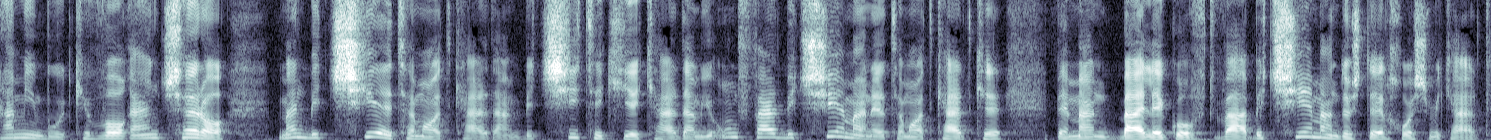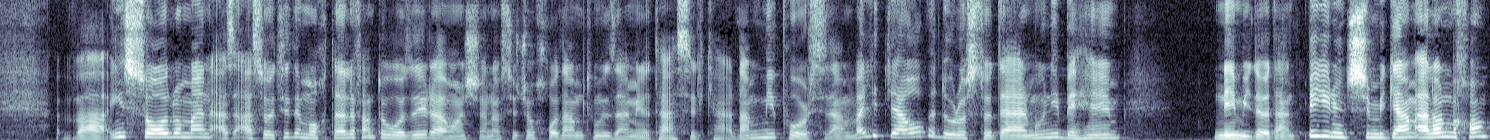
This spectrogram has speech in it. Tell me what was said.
همین بود که واقعا چرا من به چی اعتماد کردم؟ به چی تکیه کردم؟ یا اون فرد به چی من اعتماد کرد که به من بله گفت و به چی من داشت دل خوش می‌کرد؟ و این سوال رو من از اساتید مختلفم تو حوزه روانشناسی چون خودم تو اون زمینه تحصیل کردم میپرسیدم. ولی جواب درست و درمونی به هم نمی‌دادن بگیرین چی میگم؟ الان می‌خوام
